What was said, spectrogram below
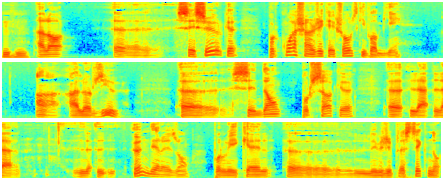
Mhm. Alors, euh, c'est sûr que pourquoi changer quelque chose qui va bien en- à leurs yeux? Euh, C'est donc pour ça que euh, la, la, la- une des raisons pour lesquelles euh, les VG plastiques n'ont-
